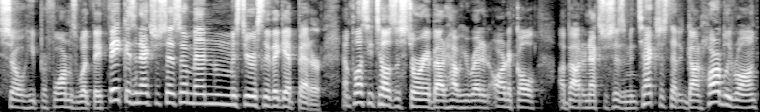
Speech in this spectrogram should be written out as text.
so he performs what they think is an exorcism, and mysteriously they get better. And plus, he tells a story about how he read an article about an exorcism in Texas that had gone horribly wrong,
